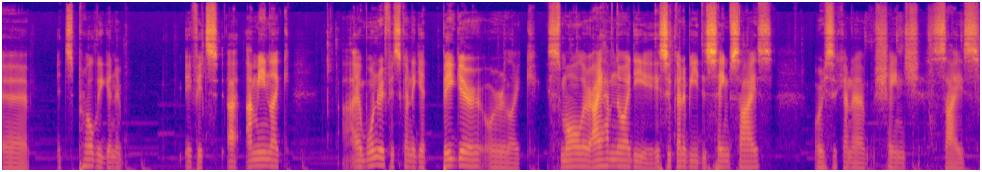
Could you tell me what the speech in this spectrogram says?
uh, it's probably gonna if it's I, I mean like I wonder if it's gonna get bigger or like smaller. I have no idea. Is it gonna be the same size or is it gonna change size?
